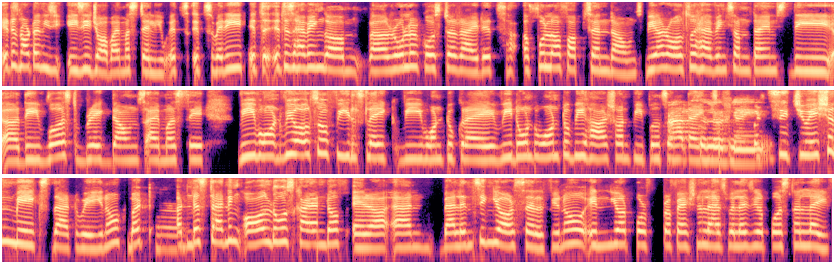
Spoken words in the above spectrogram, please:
it is not an easy, easy job i must tell you. It's it's very it's it is having um, a roller coaster ride. It's full of ups and downs. We are also having sometimes the uh, the worst breakdowns i must say. We want we also feels like we want to cry. We don't want to be harsh on people sometimes. Absolutely. but situation makes that way you know. But yeah. understanding all those kind of era and balancing yourself you know in your professional as well as your personal life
